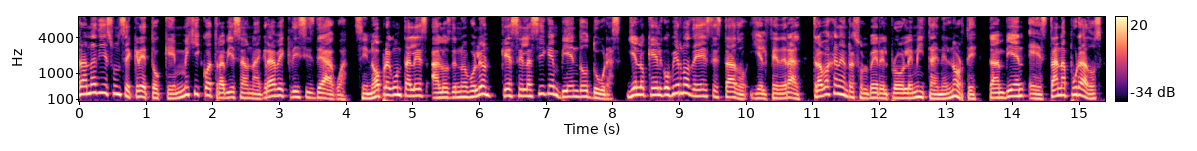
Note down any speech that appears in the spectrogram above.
Para nadie es un secreto que México atraviesa una grave crisis de agua. Si no, pregúntales a los de Nuevo León, que se la siguen viendo duras. Y en lo que el gobierno de este estado y el federal trabajan en resolver el problemita en el norte, también están apurados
